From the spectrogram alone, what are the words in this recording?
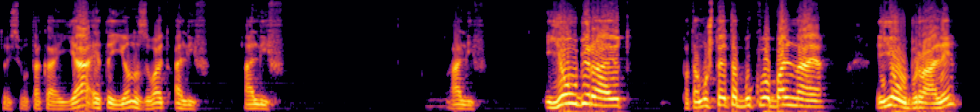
То есть вот такая я, это ее называют алиф. Алиф. Алиф. Ее убирают, потому что это буква больная. Ее убрали.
